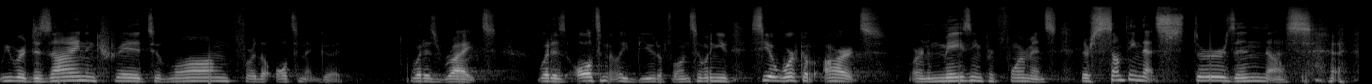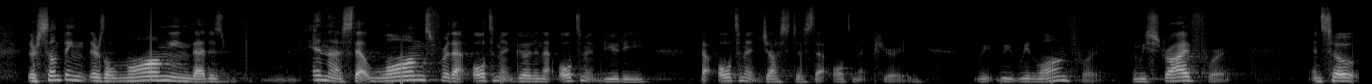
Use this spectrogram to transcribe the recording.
we were designed and created to long for the ultimate good, what is right, what is ultimately beautiful. And so when you see a work of art or an amazing performance, there's something that stirs in us. there's something, there's a longing that is in us that longs for that ultimate good and that ultimate beauty, that ultimate justice, that ultimate purity. We, we, we long for it and we strive for it. And so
